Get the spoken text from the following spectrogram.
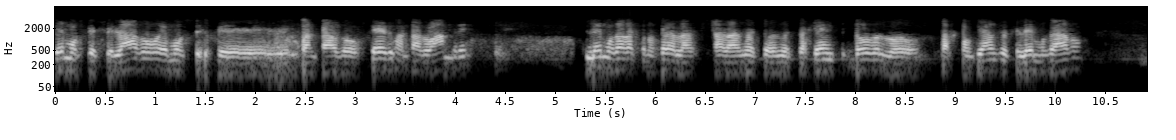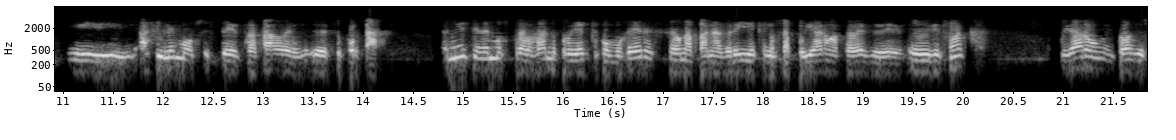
hemos desvelado, hemos este, aguantado sed, aguantado hambre, le hemos dado a conocer a, la, a nuestra, nuestra gente todas las confianzas que le hemos dado y así le hemos este, tratado de, soportar. También tenemos trabajando proyectos con mujeres, una panadería que nos apoyaron a través de, de Cuidaron, entonces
